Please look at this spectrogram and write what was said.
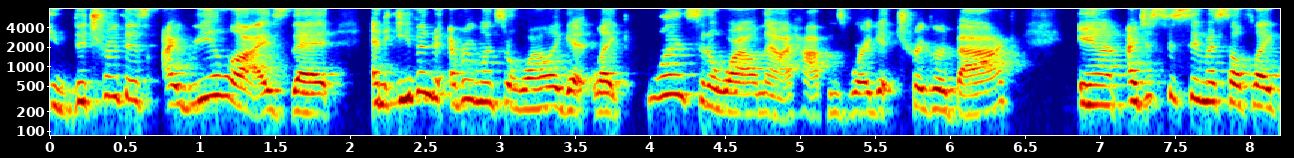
the truth is I realize that and even every once in a while I get like once in a while now it happens where I get triggered back and I just to myself like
